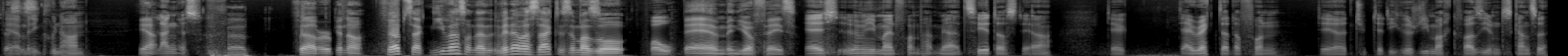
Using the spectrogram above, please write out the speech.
Das der ist mit den grünen Haaren. Ja. Lang ist. Verb. Ferb, Ferb. genau. Ferb sagt nie was und dann, wenn er was sagt, ist immer so Wow. Bam in your face. Ja, ich, irgendwie, mein Freund hat mir erzählt, dass der, der Director davon, der Typ, der die Regie macht quasi und das Ganze,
